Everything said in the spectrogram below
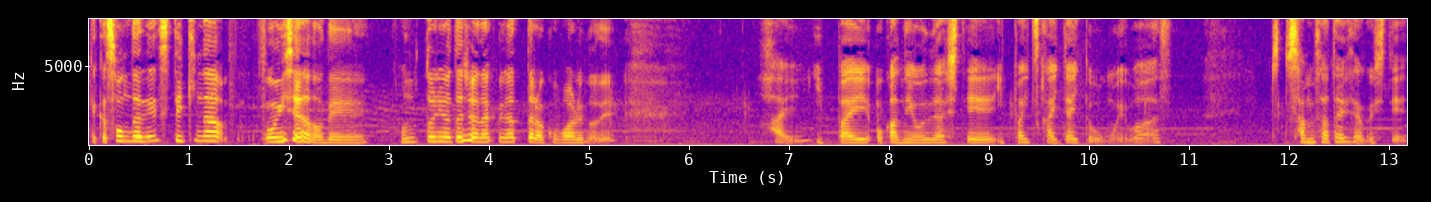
なんかそんなね素敵なお店なので本当に私はなくなったら困るのではいいっぱいお金を出していっぱい使いたいと思います。ちょっと寒さ対策して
